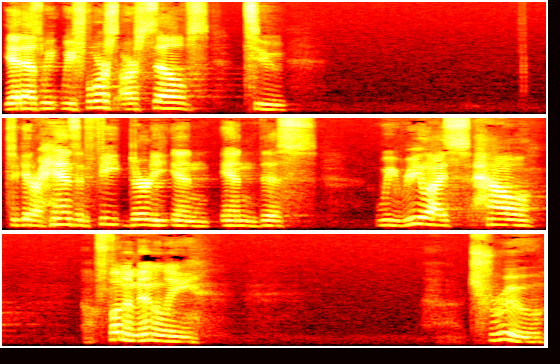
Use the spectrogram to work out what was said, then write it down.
Yet, as we, we force ourselves to, to get our hands and feet dirty in, in this, we realize how uh, fundamentally uh, true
